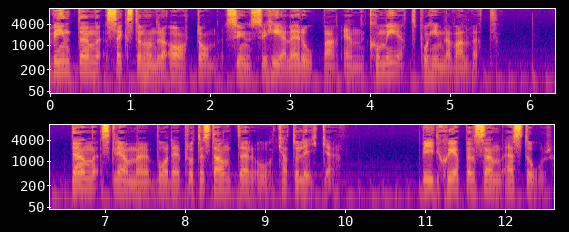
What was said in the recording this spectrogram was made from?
Vintern 1618 syns i hela Europa en komet på himlavalvet. Den skrämmer både protestanter och katoliker. Vidskepelsen är stor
